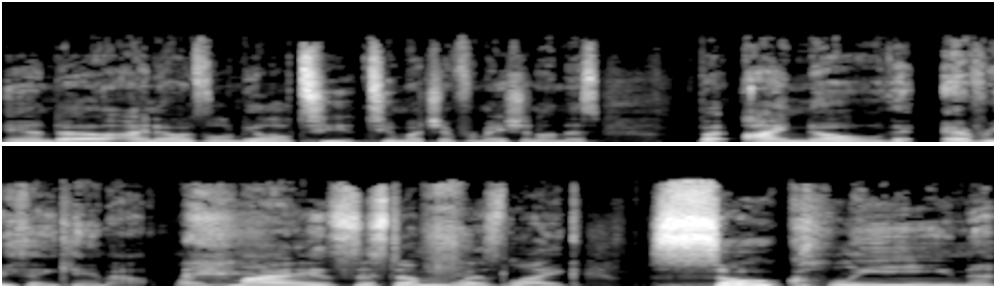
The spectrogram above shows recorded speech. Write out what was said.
and uh, I know it's going to be a little too too much information on this, but I know that everything came out. Like my system was like so clean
